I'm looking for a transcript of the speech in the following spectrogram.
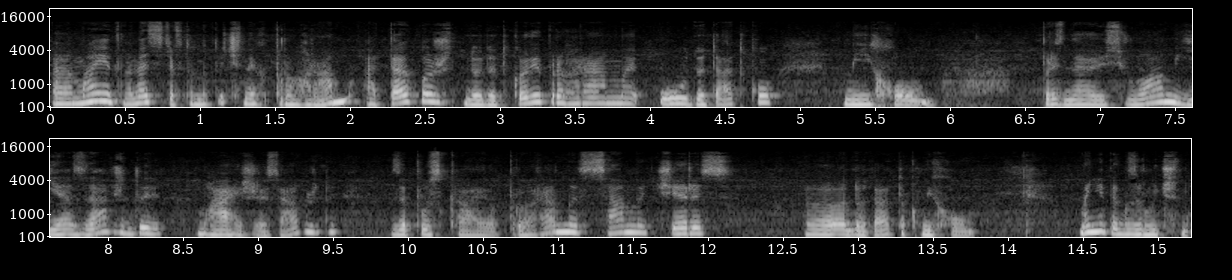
е, має 12 автоматичних програм, а також додаткові програми у додатку Мій Home. Признаюсь вам, я завжди, майже завжди, запускаю програми саме через е, додаток Мій Home. Мені так зручно.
